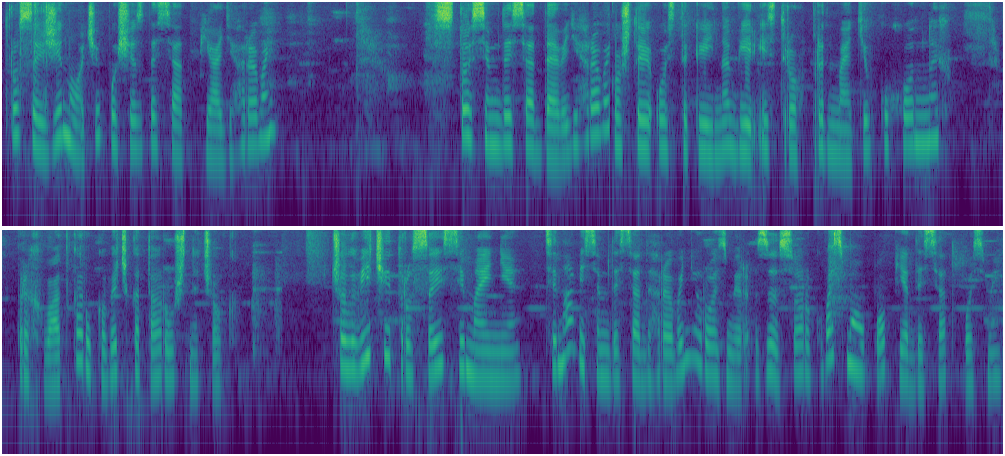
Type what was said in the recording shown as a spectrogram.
Труси жіночі по 65 гривень. 179 гривень. Коштує ось такий набір із трьох предметів кухонних: прихватка, рукавичка та рушничок. Чоловічі труси сімейні. Ціна 80 гривень, розмір з 48 по 58.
